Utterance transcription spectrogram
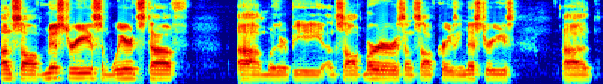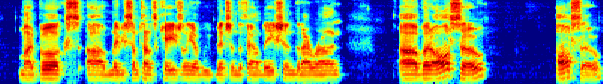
unsolved mysteries, some weird stuff, um, whether it be unsolved murders, unsolved crazy mysteries. Uh, my books, uh, maybe sometimes occasionally we've mentioned the foundation that I run, uh, but also, also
